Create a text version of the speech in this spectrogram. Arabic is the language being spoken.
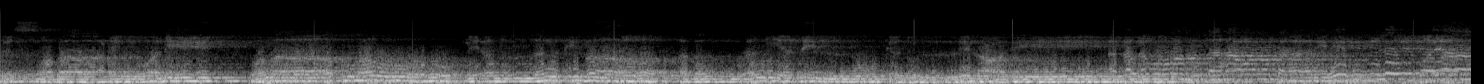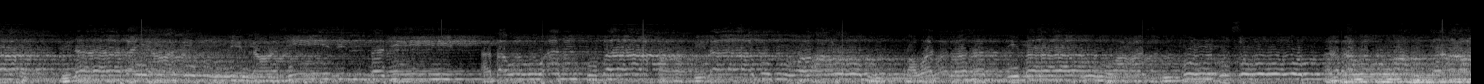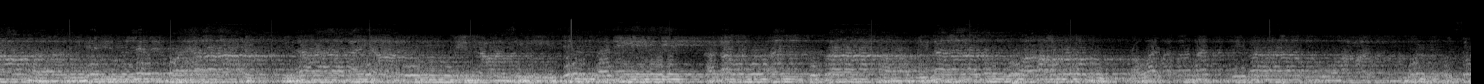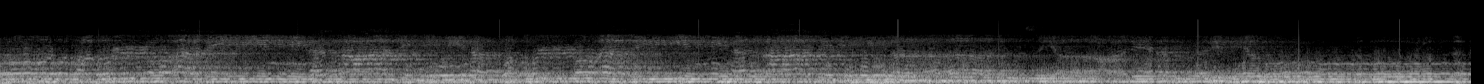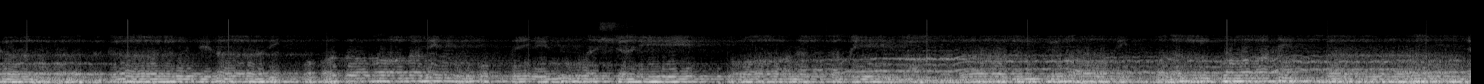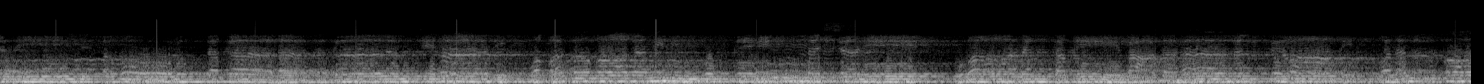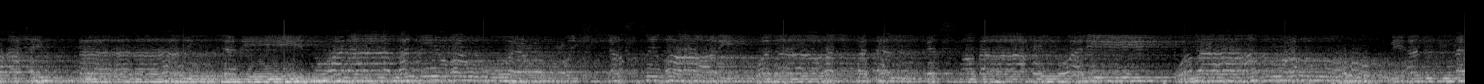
في الصباح الوليد وما أطمروه لأن الكبار أبوا أن يذلوا كذل العبيد أبوا رهن أعمارهم للضياع بلا بيعة للعزيز المجيد أبوا أن تباع بلاد وأرض روتها الدماء وعزم الأسود أبوا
